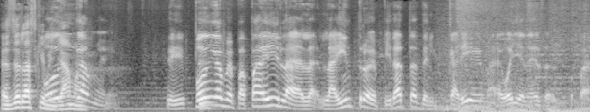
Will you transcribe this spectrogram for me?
es de las que me llaman. Póngame. Sí, póngame, papá, ahí la, la, la intro de Piratas del Caribe, mae. Oye, en esas, papá.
